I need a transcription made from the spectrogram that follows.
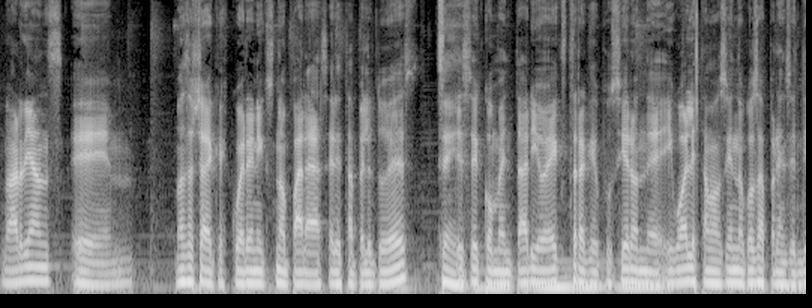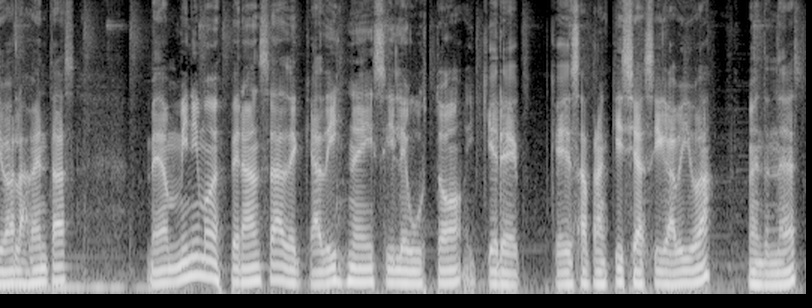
Guardians, em, más allá de que Square Enix no para de hacer esta pelotudez, ese comentario extra que pusieron de igual estamos haciendo cosas para incentivar las ventas, me da un mínimo de esperanza de que a Disney sí le gustó y quiere que esa franquicia siga viva, ¿me entendés?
